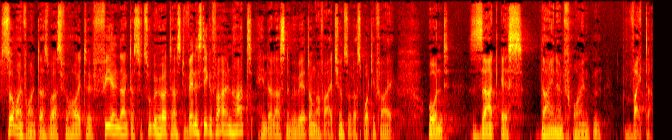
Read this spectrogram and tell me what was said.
So, mein Freund, das war's für heute. Vielen Dank, dass du zugehört hast. Wenn es dir gefallen hat, hinterlass eine Bewertung auf iTunes oder Spotify und sag es deinen Freunden weiter.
